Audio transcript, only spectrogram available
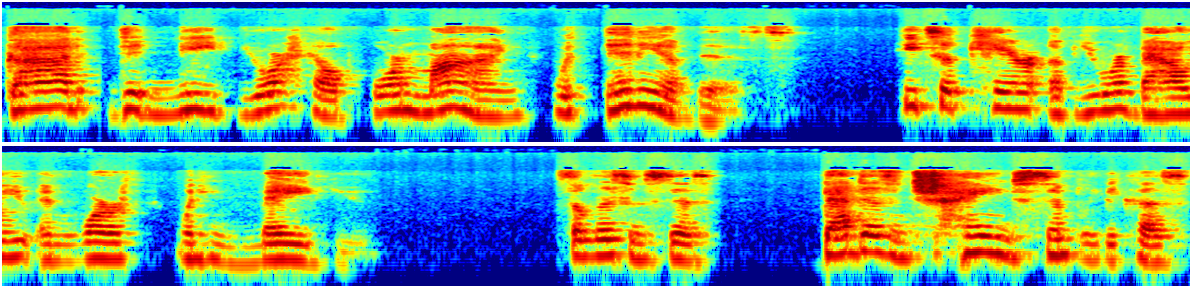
God didn't need your help or mine with any of this. He took care of your value and worth when he made you. So listen, sis, that doesn't change simply because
